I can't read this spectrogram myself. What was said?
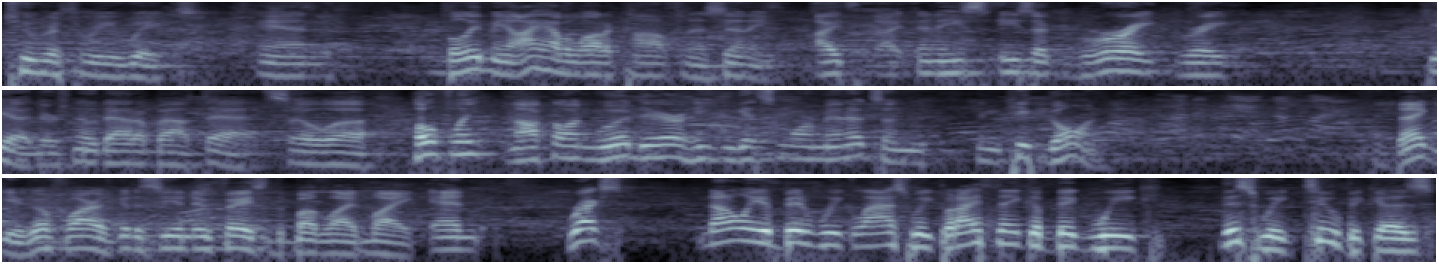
two or three weeks, and believe me, I have a lot of confidence in him. I, I and he's he's a great great kid. There's no doubt about that. So uh, hopefully, knock on wood, there he can get some more minutes and, and keep going. Thank you. Go Flyers. Good to see a new face at the Bud Light Mike. And Rex, not only a big week last week, but I think a big week this week too, because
